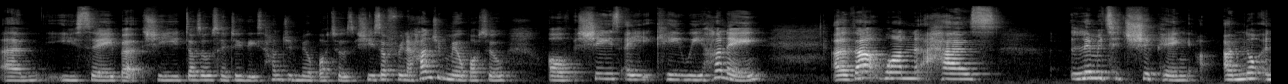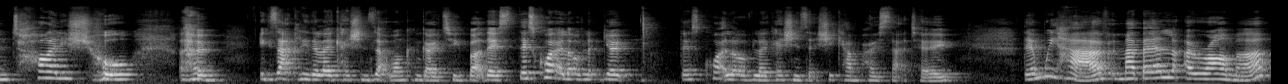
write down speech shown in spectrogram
um, you see, but she does also do these 100ml bottles. She's offering a 100ml bottle of She's a Kiwi Honey. Uh, that one has limited shipping. I'm not entirely sure um, exactly the locations that one can go to, but there's there's quite a lot of know, there's quite a lot of locations that she can post that to. Then we have Mabelle Orama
